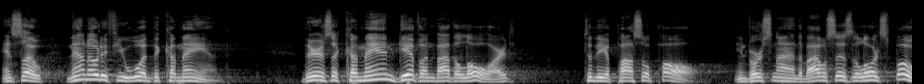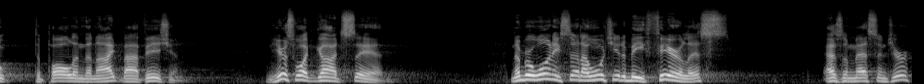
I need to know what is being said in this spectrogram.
And so, now note, if you would, the command. There is a command given by the Lord to the Apostle Paul. In verse 9, the Bible says the Lord spoke to Paul in the night by vision. And here's what God said Number one, He said, I want you to be fearless as a messenger.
